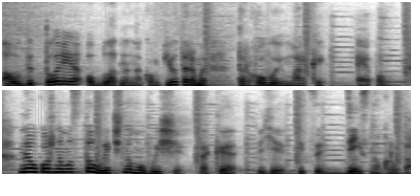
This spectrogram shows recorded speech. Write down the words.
аудиторія обладнана комп'ютерами торгової марки Apple. Не у кожному столичному виші таке є, і це дійсно круто.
